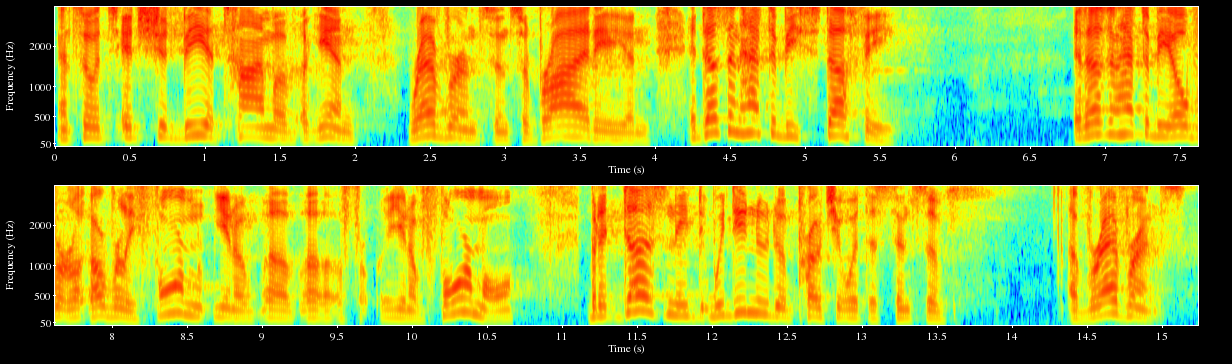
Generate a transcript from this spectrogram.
And so it should be a time of, again, reverence and sobriety. And it doesn't have to be stuffy. It doesn't have to be over, overly form, you know, uh, uh, you know, formal, but it does need, we do need to approach it with a sense of, of reverence.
